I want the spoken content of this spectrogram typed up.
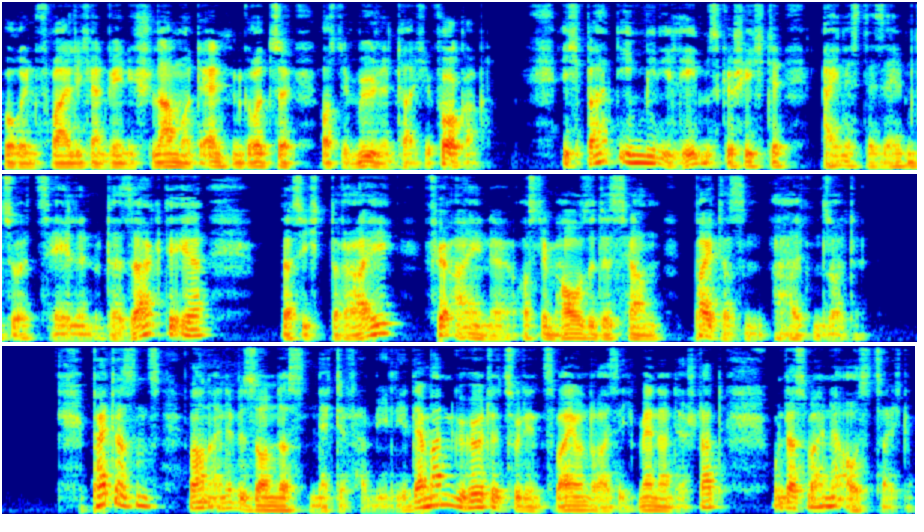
worin freilich ein wenig Schlamm und Entengrütze aus dem Mühlenteiche vorkommt. Ich bat ihn, mir die Lebensgeschichte eines derselben zu erzählen, und da sagte er, dass ich drei für eine aus dem Hause des Herrn Peitersen erhalten sollte. Peitersens waren eine besonders nette Familie. Der Mann gehörte zu den 32 Männern der Stadt, und das war eine Auszeichnung.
